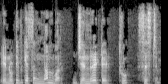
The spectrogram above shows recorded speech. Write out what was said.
a notification number generated through system.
